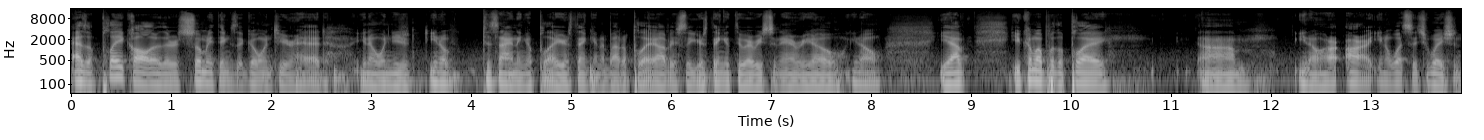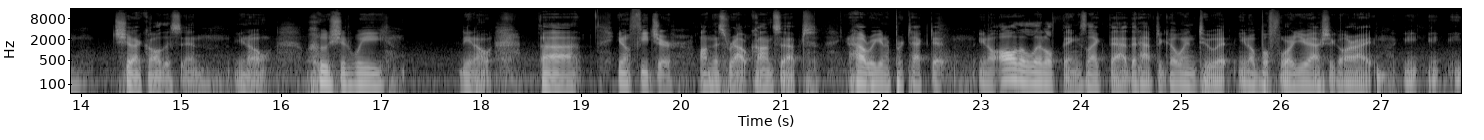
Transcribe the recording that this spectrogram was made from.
as a play caller, there's so many things that go into your head. You know, when you you know designing a play, you're thinking about a play. Obviously, you're thinking through every scenario. You know, you have you come up with a play. Um, you know, all- all right, you know, what situation should I call this in? You know, who should we, you know, uh, you know, feature on this route concept? How are we going to protect it? You know, all the little things like that that have to go into it. You know, before you actually go, all right, y- y-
